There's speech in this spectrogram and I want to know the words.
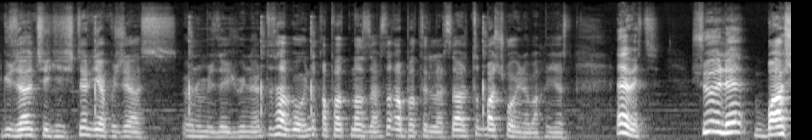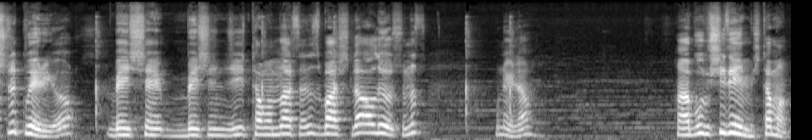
güzel çekilişler yapacağız. Önümüzdeki günlerde tabi oyunu kapatmazlarsa kapatırlarsa artık başka oyuna bakacağız. Evet. Şöyle başlık veriyor. 5'e 5.yi tamamlarsanız başlığı alıyorsunuz. Bu ne lan? Ha bu bir şey değilmiş tamam.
